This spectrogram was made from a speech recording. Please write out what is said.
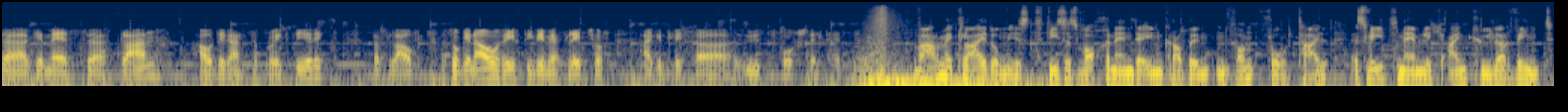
äh, gemäß äh, Plan, auch die ganze Projektierung. Das läuft so genau richtig, wie wir es letztes Jahr eigentlich äh, uns vorgestellt haben. Warme Kleidung ist dieses Wochenende in Graubünden von Vorteil. Es weht nämlich ein kühler Wind.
